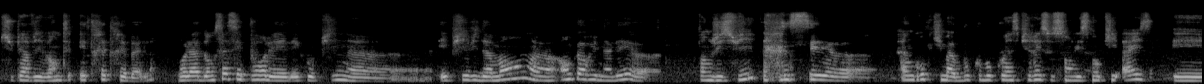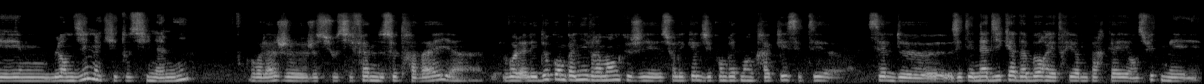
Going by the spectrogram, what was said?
super vivante et très très belle. Voilà, donc ça c'est pour les, copines. et puis évidemment, encore une allée, tant que j'y suis, c'est un groupe qui m'a beaucoup beaucoup inspiré, ce sont les Smoky Eyes et Blandine, qui est aussi une amie. Voilà, je, suis aussi fan de ce travail. Voilà, les deux compagnies vraiment que j'ai sur lesquelles j'ai complètement craqué, c'était celle de, c'était Nadika d'abord et Trium Parkai ensuite, mais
